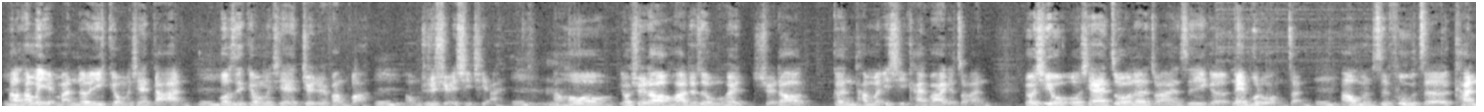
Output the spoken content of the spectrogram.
嗯、然后他们也蛮乐意给我们一些答案，嗯、或者是给我们一些解决方法，嗯，我们就去学习起来，嗯，然后有学到的话，就是我们会学到跟他们一起开发一个专案，尤其我我现在做的那个专案是一个内部的网站，嗯，然后我们是负责看，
